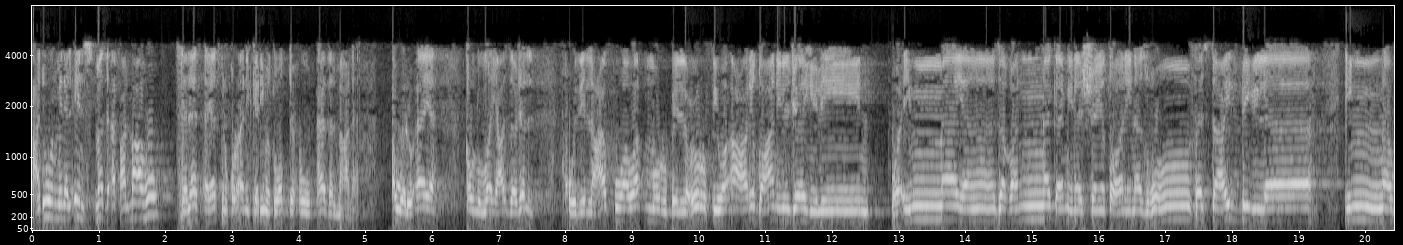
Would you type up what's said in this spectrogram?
عدو من الإنس ماذا أفعل معه؟ ثلاث آيات في القرآن الكريم توضح هذا المعنى. أول آية قول الله عز وجل خذ العفو وأمر بالعرف وأعرض عن الجاهلين. وإما ينزغنك من الشيطان نزغ فاستعذ بالله إنه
